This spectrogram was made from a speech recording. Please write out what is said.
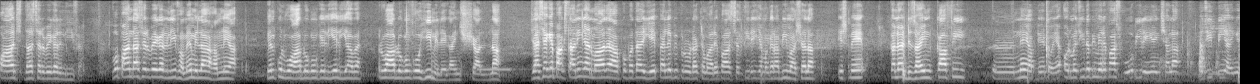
पाँच दस रुपये का रिलीफ है। वो पाँच दस रुपये का रिलीफ हमें मिला, हमने बिल्कुल वो आप लोगों के लिए लिया हुआ और वो आप लोगों को ही मिलेगा इन जैसे कि पाकिस्तानी जानमाज है, आपको पता है, ये पहले भी प्रोडक्ट हमारे पास चलती रही है, मगर अभी माशाल्लाह इसमें कलर डिज़ाइन काफ़ी नए अपडेट हुए हैं और मज़ीद अभी मेरे पास हो भी रही है, इंशाल्लाह मज़ीद भी आएँगे।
